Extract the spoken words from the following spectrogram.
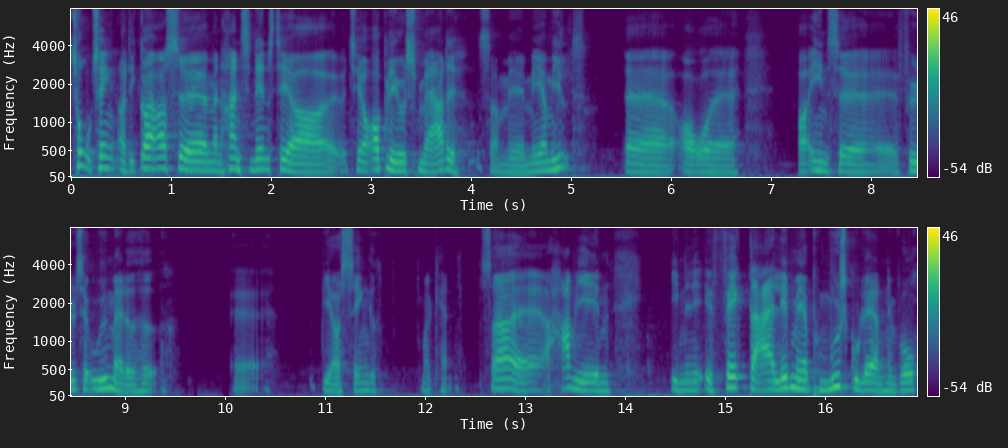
to ting, og det gør også, at man har en tendens til at, til at opleve smerte som øh, mere mildt, øh, og, og ens følelse af udmattethed bliver også sænket markant. Så har vi en, en effekt, der er lidt mere på muskulært niveau,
